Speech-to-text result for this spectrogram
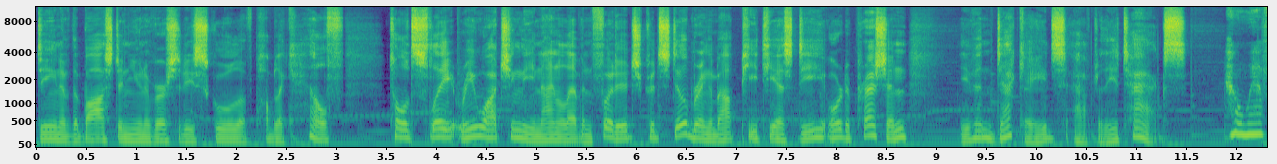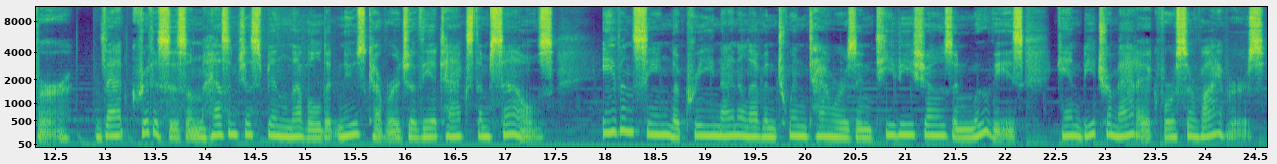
dean of the Boston University School of Public Health, told Slate rewatching the 9 11 footage could still bring about PTSD or depression even decades after the attacks. However, that criticism hasn't just been leveled at news coverage of the attacks themselves. Even seeing the pre 9 11 Twin Towers in TV shows and movies can be traumatic for survivors.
